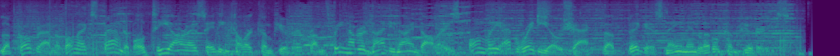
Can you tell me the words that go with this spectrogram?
The programmable, expandable TRS-80 color computer from $399 only at Radio Shack, the biggest name in little computers.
